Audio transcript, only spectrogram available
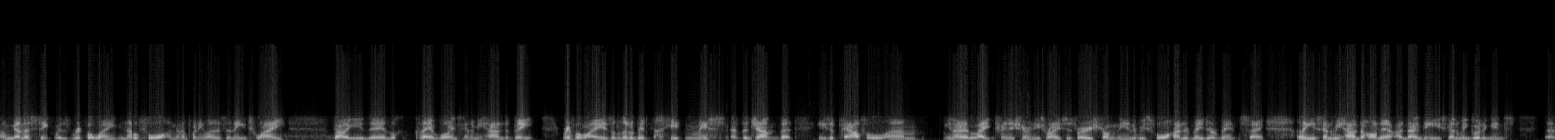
I'm going to stick with Ripaway, number four. I'm going to put him on as an each way value there. Look, Clairvoyant's going to be hard to beat. Ripaway is a little bit hit and miss at the jump, but he's a powerful, um, you know, late finisher in his race. Is very strong at the end of his 400 metre event. So I think he's going to be hard to hold out. I don't think he's going to be good against. Uh,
